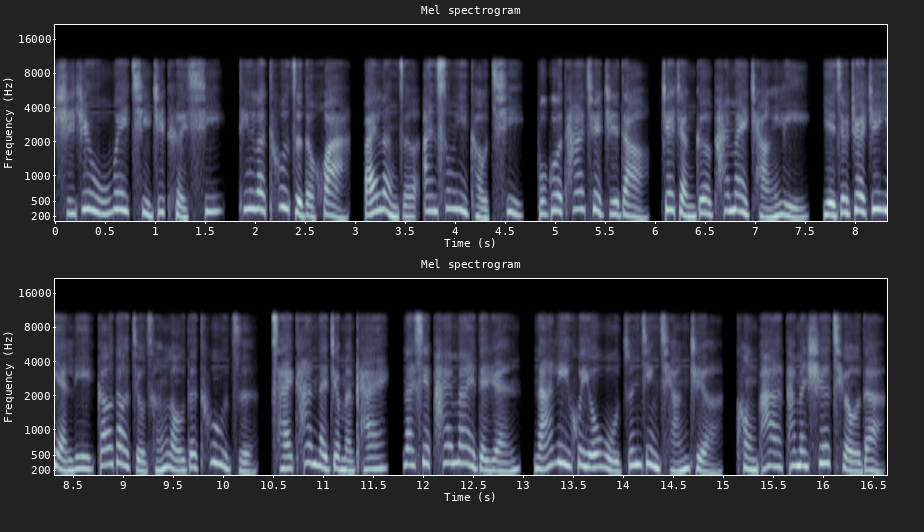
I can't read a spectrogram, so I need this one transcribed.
食之无味，弃之可惜。听了兔子的话，白冷则暗松一口气。不过他却知道，这整个拍卖场里，也就这只眼力高到九层楼的兔子才看得这么开。那些拍卖的人，哪里会有五尊境强者？恐怕他们奢求的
